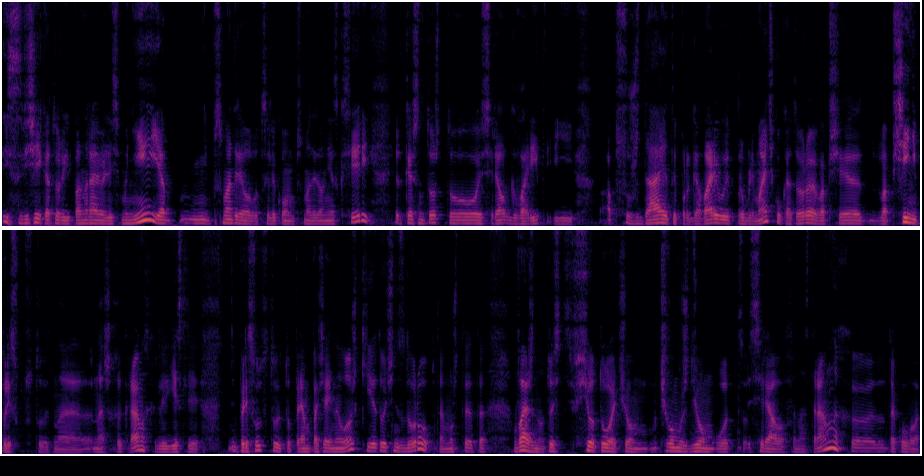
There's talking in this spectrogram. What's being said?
из вещей, которые понравились мне, я не посмотрел его целиком, посмотрел несколько серий, это, конечно, то, что сериал говорит и обсуждает и проговаривает проблематику, которая вообще, вообще не присутствует на наших экранах, или если присутствует, то прям по чайной ложке, и это очень здорово, потому что это важно. То есть все то, о чем, чего мы ждем от сериалов иностранных, э, такого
